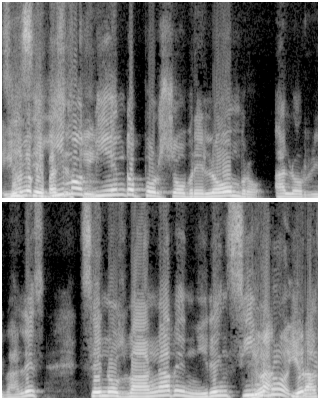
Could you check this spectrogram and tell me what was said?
si seguimos viendo por sobre el hombro a los rivales, se nos van a venir encima. Yo no, yo no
